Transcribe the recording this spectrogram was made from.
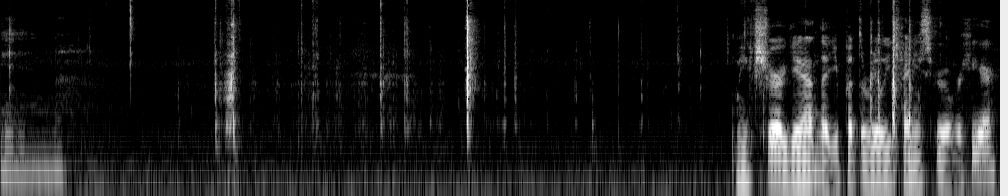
in. Make sure again that you put the really tiny screw over here.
